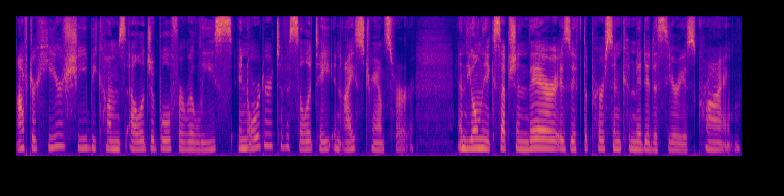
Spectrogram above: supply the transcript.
after he or she becomes eligible for release in order to facilitate an ICE transfer. And the only exception there is if the person committed a serious crime.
